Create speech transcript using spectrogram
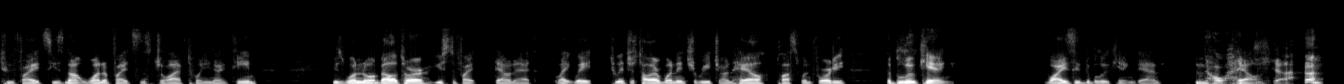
two fights. He's not won a fight since July of 2019. He's 1 0 Bellator, used to fight down at lightweight, two inches taller, one inch of reach on Hale, plus 140. The Blue King. Why is he the Blue King, Dan? No Hale. Yeah. you,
